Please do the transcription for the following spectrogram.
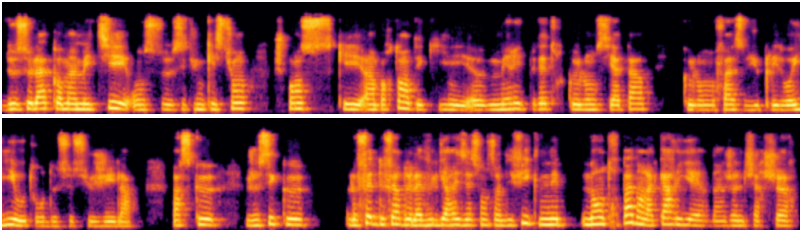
de cela comme un métier? C'est une question, je pense, qui est importante et qui euh, mérite peut-être que l'on s'y attarde, que l'on fasse du plaidoyer autour de ce sujet-là. Parce que je sais que le fait de faire de la vulgarisation scientifique n'entre pas dans la carrière d'un jeune chercheur.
